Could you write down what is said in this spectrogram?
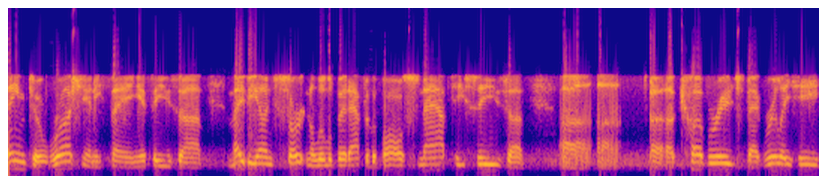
seem to rush anything. If he's uh, maybe uncertain a little bit after the ball snapped, he sees uh, uh, uh, a coverage that really he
